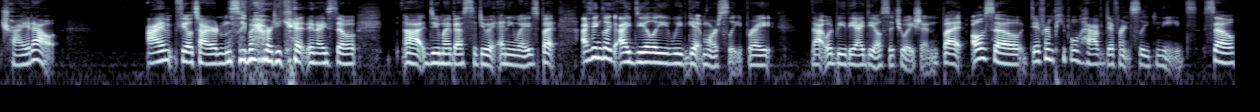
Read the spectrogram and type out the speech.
try it out. I feel tired on the sleep I already get, and I still uh, do my best to do it anyways. But I think like ideally we'd get more sleep, right? That would be the ideal situation. But also, different people have different sleep needs. So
